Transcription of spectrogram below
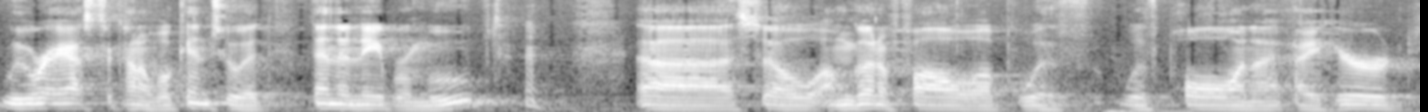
we were asked to kind of look into it. Then the neighbor moved. Uh, So I'm going to follow up with, with Paul, and I, I heard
